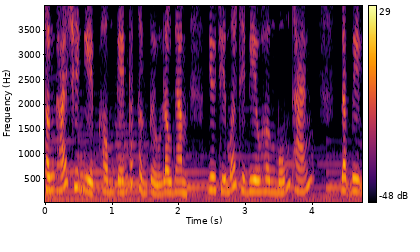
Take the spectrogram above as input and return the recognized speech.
thần thái chuyên nghiệp không kém các thần tượng lâu năm, dù chỉ mới debut hơn 4 tháng. Đặc biệt,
